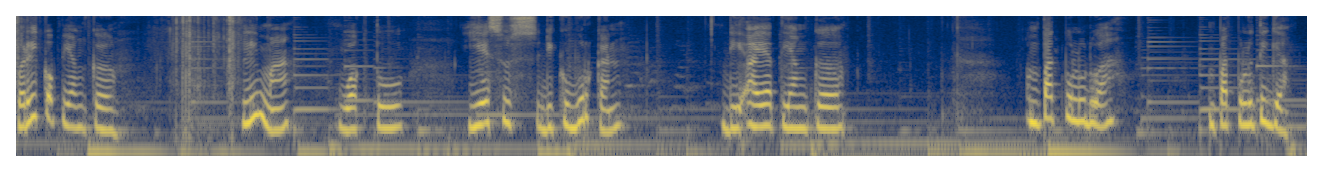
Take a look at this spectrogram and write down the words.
perikop yang ke lima waktu Yesus dikuburkan di ayat yang ke 42 43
